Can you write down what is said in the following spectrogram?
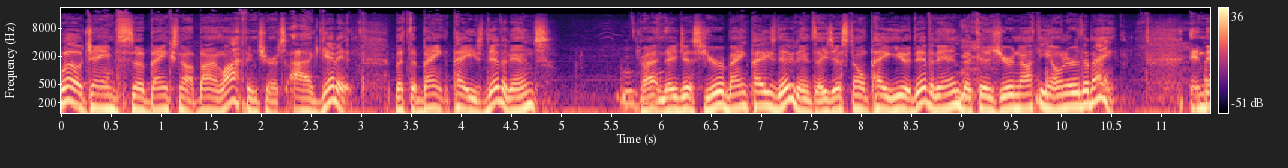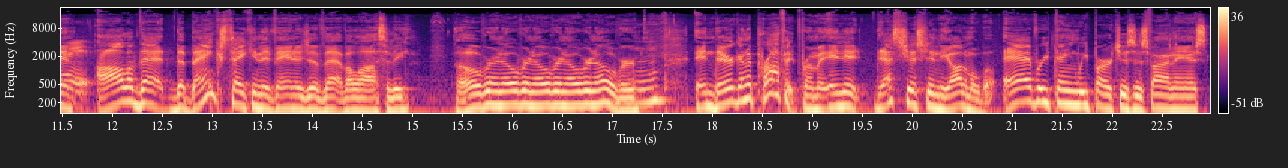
Well, James, the bank's not buying life insurance. I get it, but the bank pays dividends. Mm-hmm. Right? And they just your bank pays dividends. They just don't pay you a dividend because you're not the owner of the bank. And then right. all of that, the bank's taking advantage of that velocity over and over and over and over and over, mm-hmm. and they're going to profit from it. And it that's just in the automobile. Everything we purchase is financed,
